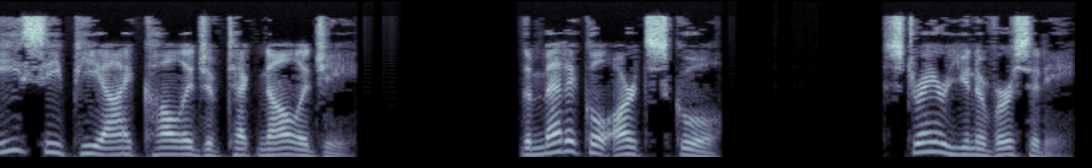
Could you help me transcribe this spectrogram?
ECPI College of Technology The Medical Arts School Strayer University.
